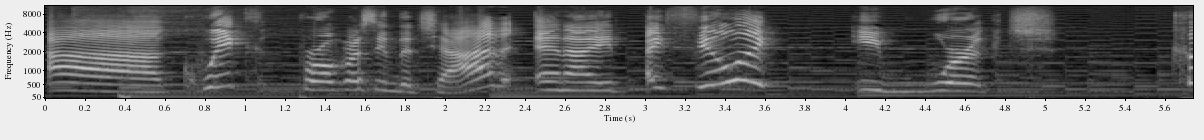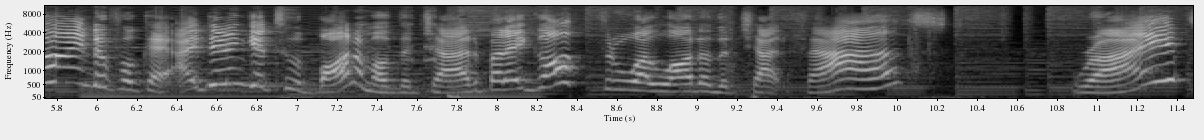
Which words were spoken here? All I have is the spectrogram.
uh, quick progress in the chat. And I, I feel like it worked kind of okay. I didn't get to the bottom of the chat, but I got through a lot of the chat fast. Right?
